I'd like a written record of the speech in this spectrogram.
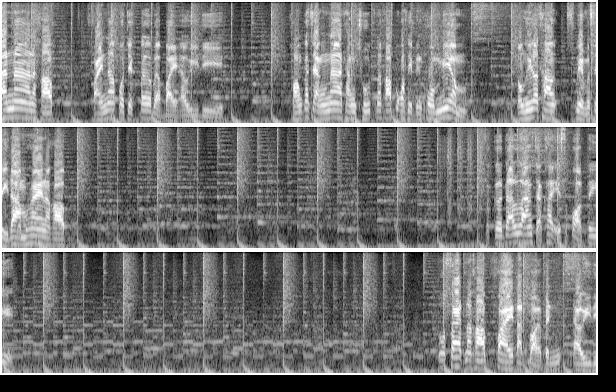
ด้านหน้านะครับ ไฟหน้าโปรเจคเตอร์แบบใบ LED พร้อมกระจังหน้าทั้งชุดนะครับ ปกติเป็นโครเมียม ตรงนี้เราทำเปลี่ยนเป็นสีดำให้นะครับ สเกิร์ตด้านล่างจากค่าย e s p o r t y ตัว Z นะครับ ไฟตัดบ่อยเป็น LED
